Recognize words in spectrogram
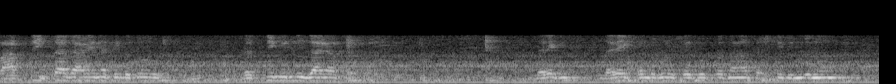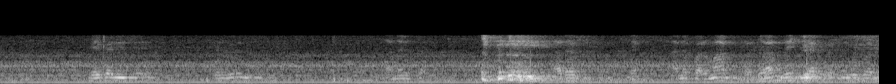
વાસ્તવિકતા જાણી નથી, બધું દ્રષ્ટિબિંદુ જાણ્યા છે. દરેક દરેક સંત પુરુષે પોતપોતાના દ્રષ્ટિબિંદુનું એ કર્યું છે. અને અને પરમાત્મા ભગવાન થઈ ગયા કૃષ્ણ ભગવાન.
